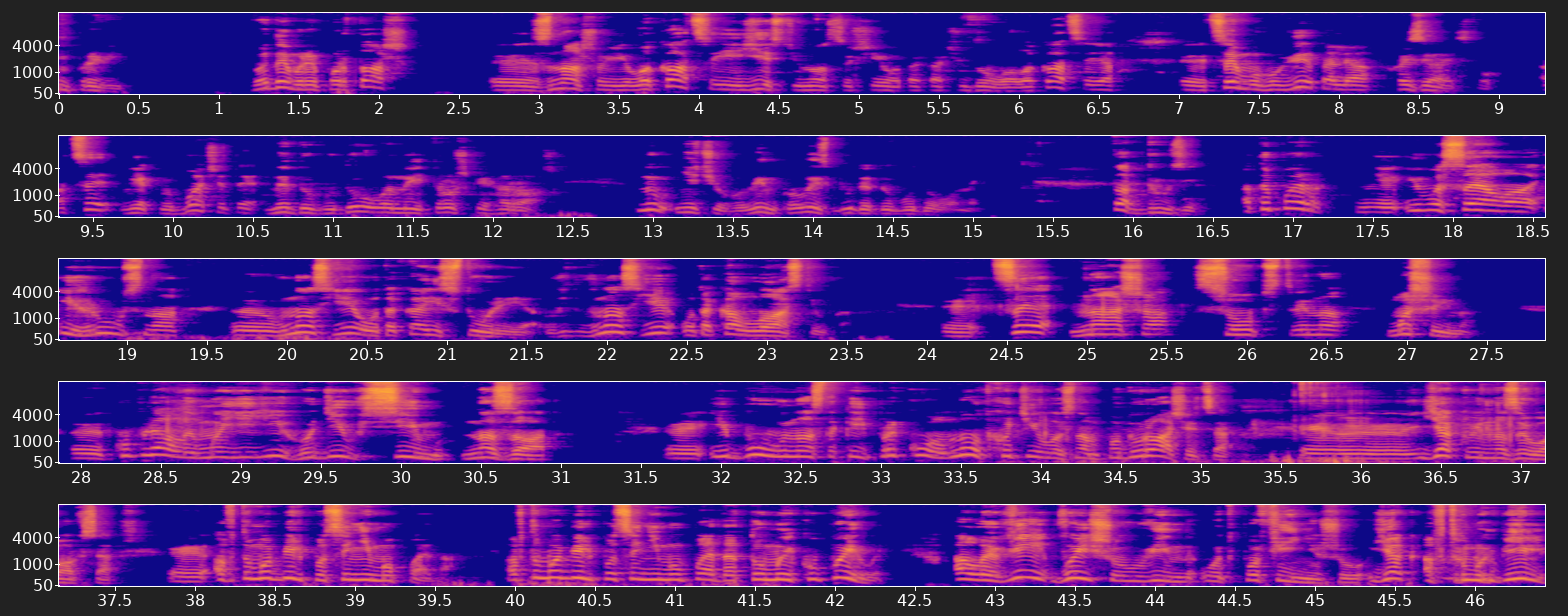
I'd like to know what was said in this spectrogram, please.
всім привіт! Ведемо репортаж е, з нашої локації. Є у нас ще така чудова локація. Е, Це мого Віталя хазяйство. А це, як ви бачите, недобудований трошки гараж. Ну, нічого, він колись буде добудований. Так, друзі, а тепер е, і весела, і грустна. В нас є отака історія. В нас є отака ластівка. Це наша собственна машина. Е, Купляли ми її годів сім назад. Е, І був у нас такий прикол. Ну, от хотілося нам подурачитися. Е, Як він називався? Автомобіль по ціні мопеда. Автомобіль по ціні мопеда то ми купили. Але вийшов він от по фінішу як автомобіль,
